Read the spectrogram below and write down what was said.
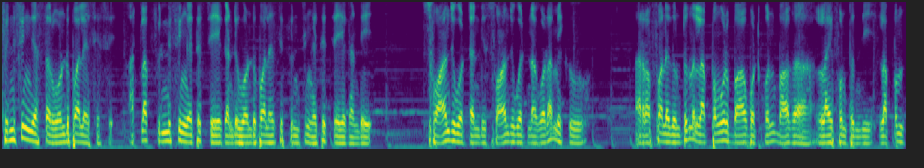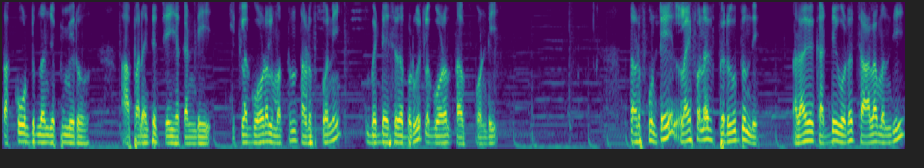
ఫినిషింగ్ చేస్తారు వండుపాలు వేసేసి. అట్లా ఫినిషింగ్ అయితే చేయకండి. వండుపాలు వేసి ఫినిషింగ్ అయితే చేయకండి. స్వాంజ్ కొట్టండి. స్వాంజ్ కొట్టినా కూడా మీకు రఫ్ అనేది ఉంటుంది లప్పం కూడా బాగా పట్టుకొని బాగా లైఫ్ ఉంటుంది లప్పం తక్కువ ఉంటుందని చెప్పి మీరు ఆ పని అయితే చేయకండి. ఇట్లా గోడలు మొత్తం తడుపుకొని బెడ్ వేసేటప్పుడు ఇట్లా గోడలు తడుపుకోండి. తడుపుకుంటే లైఫ్ అనేది పెరుగుతుంది. అలాగే కడ్డీ కూడా చాలామంది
